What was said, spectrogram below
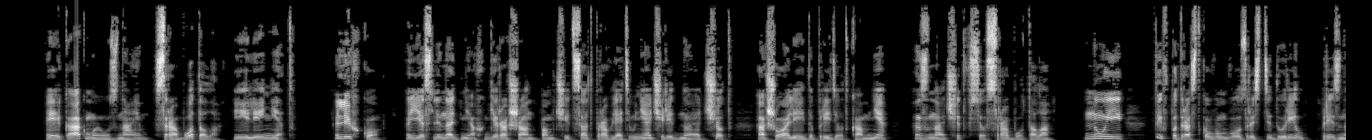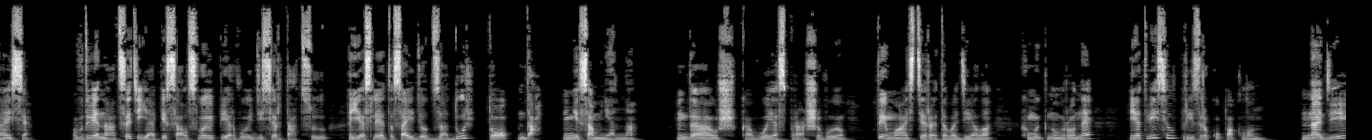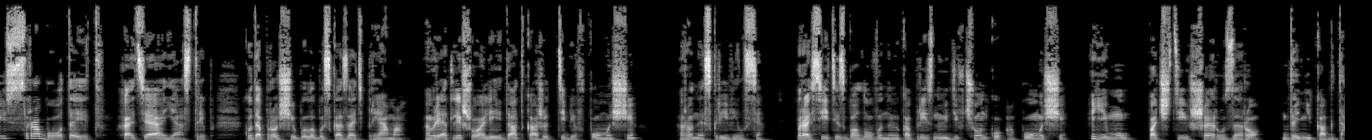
И как мы узнаем, сработало или нет? Легко. Если на днях Герошан помчится отправлять внеочередной отчет, а Шуалейда придет ко мне, значит, все сработало. Ну и ты в подростковом возрасте дурил, признайся. В двенадцать я писал свою первую диссертацию. Если это сойдет за дурь, то да, несомненно. Да уж, кого я спрашиваю. Ты мастер этого дела, хмыкнул Роне и отвесил призраку поклон. Надеюсь, сработает. Хотя, ястреб, куда проще было бы сказать прямо. Вряд ли Шуалейда откажет тебе в помощи. Роне скривился. Просить избалованную капризную девчонку о помощи ему, почти Шеру Зеро, да никогда.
